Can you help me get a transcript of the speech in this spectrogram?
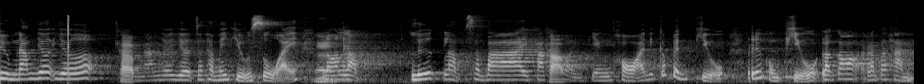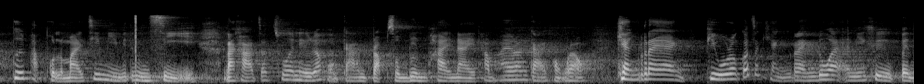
ดื่มน้ำเยอะๆครับดื่มน้ำเยอะๆ จะทำให้ผิวสวยอืมนอนหลับ ลึกหลับสบายพักครับ ผ่อนเพียงพอ อันนี้ก็เป็นผิวเรื่องของผิว แล้วก็รับประทานพืชผักผลไม้ที่มีวิตามินซีนะคะ จะช่วยในเรื่องของการปรับสมดุลภายในทำให้ร่างกายของเรา แข็งแรง ผิวเราก็จะแข็งแรงด้วย อันนี้คือเป็น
